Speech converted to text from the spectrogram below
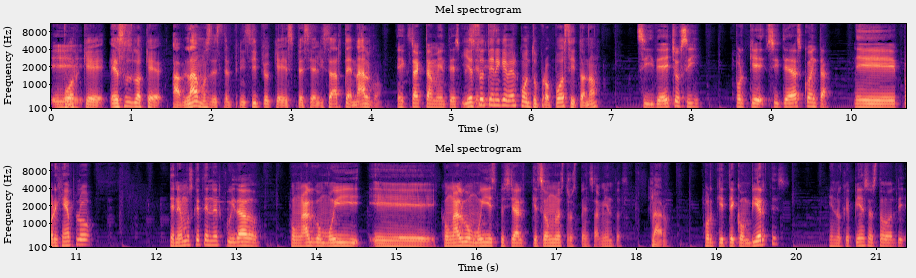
Eh, porque eso es lo que hablamos desde el principio, que especializarte en algo. Exactamente. Y esto tiene que ver con tu propósito, ¿no? Sí, de hecho sí. Porque si te das cuenta, eh, por ejemplo, tenemos que tener cuidado con algo muy, eh, con algo muy especial que son nuestros pensamientos. Claro. Porque te conviertes en lo que piensas todo el día.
